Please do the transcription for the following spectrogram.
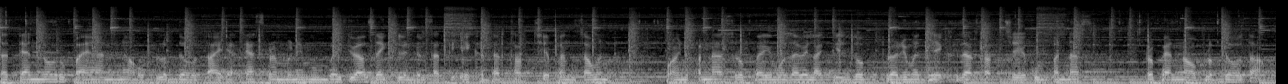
सत्त्याण्णव रुपयांना उपलब्ध होत आहे. त्याचप्रमाणे मुंबईत व्यावसायिक सिलेंडरसाठी एक हजार सातशे पंचावन्न पॉईंट पन्नास रुपये मोजावे लागतील. जो फेब्रुवारीमध्ये एक हजार सातशे एकोणपन्नास रुपयांना उपलब्ध होता.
